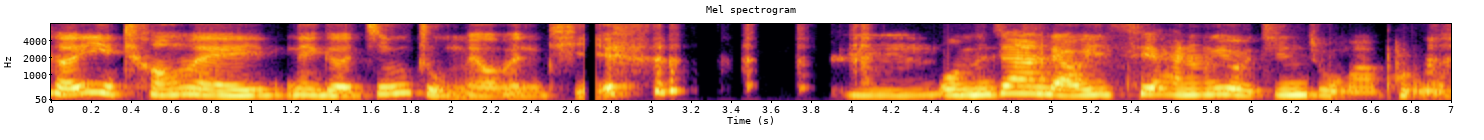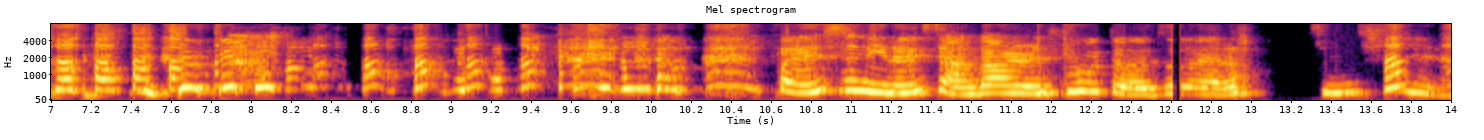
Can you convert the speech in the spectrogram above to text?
可以成为那个金主没有问题。嗯，我们这样聊一期还能有金主吗，朋友们？凡是你能想到的人都得罪了，真气人。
